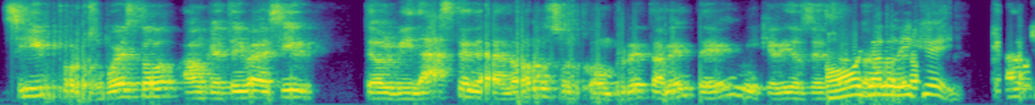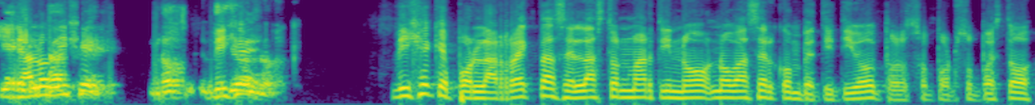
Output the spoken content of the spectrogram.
Sí, por supuesto, aunque te iba a decir, te olvidaste de Alonso completamente, ¿eh, mi querido César. No, ya Pero lo bueno, dije, quien, ya lo dije. No Dije, que por las rectas el Aston Martin no, no va a ser competitivo y por, por supuesto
